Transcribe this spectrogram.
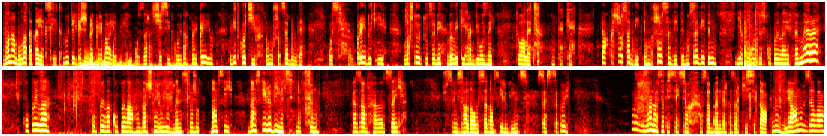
вона була така, як слід. Ну тільки ж прикриваю. Ось зараз ще сіткою так прикрию від котів, тому що це буде. Ось прийдуть і влаштують тут собі великий грандіозний туалет. Ось таке. Так, що садитиму? Що садитиму? Садитиму, якого це скупила ефемера. Купила, купила, купила дачний улюбленець, скажу, дамський, дамський любімець, як в цьому казав е, цей. Щось мені згадалося, дамський любімець. Це, це той. В 12 стільцях Остап Бендер казав кісі. Так, ну гляну взяла.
